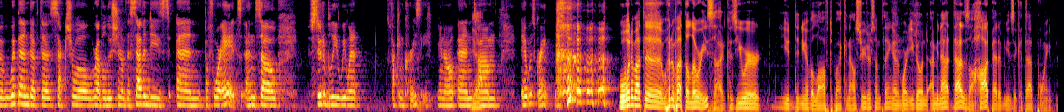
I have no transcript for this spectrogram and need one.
the whip end of the sexual revolution of the 70s and before AIDS. And so suitably we went fucking crazy, you know, and yeah. um, it was great. well, what about the what about the Lower East Side? Because you were you didn't you have a loft by Canal Street or something, and weren't you going? To, I mean, that that is a hotbed of music at that point.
